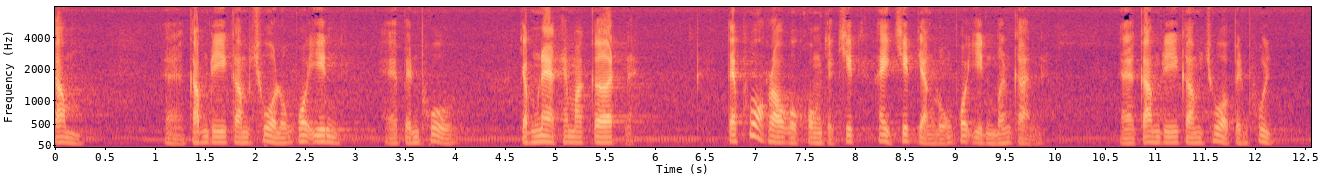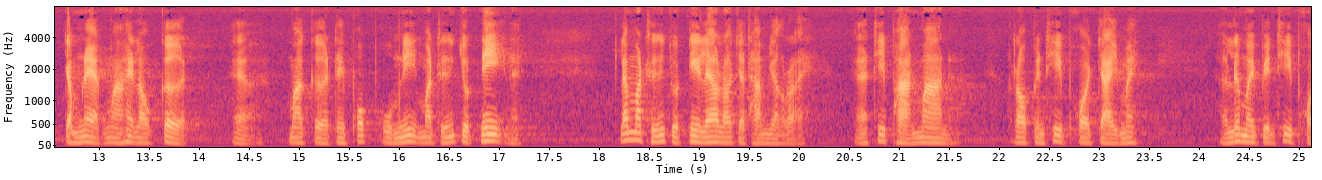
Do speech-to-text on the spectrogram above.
กรรมกรรมดีกรรมชั่วหลวงพ่ออินเป็นผู้จำแนกให้มาเกิด แต่พวกเราก็คงจะคิดให้คิดอย่างหลวงพ่ออินเหมือนกันกรรมดีกรรมชั่วเป็นผู้จำแนกมาให้เราเกิด มาเกิดในภพภูมินี้มาถึงจุดนี้แล้วมาถึงจุดนี้แล้วเราจะทำอย่างไรที่ผ่านมาเราเป็นที่พอใจไหมหรือไม่เป็นที่พอ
